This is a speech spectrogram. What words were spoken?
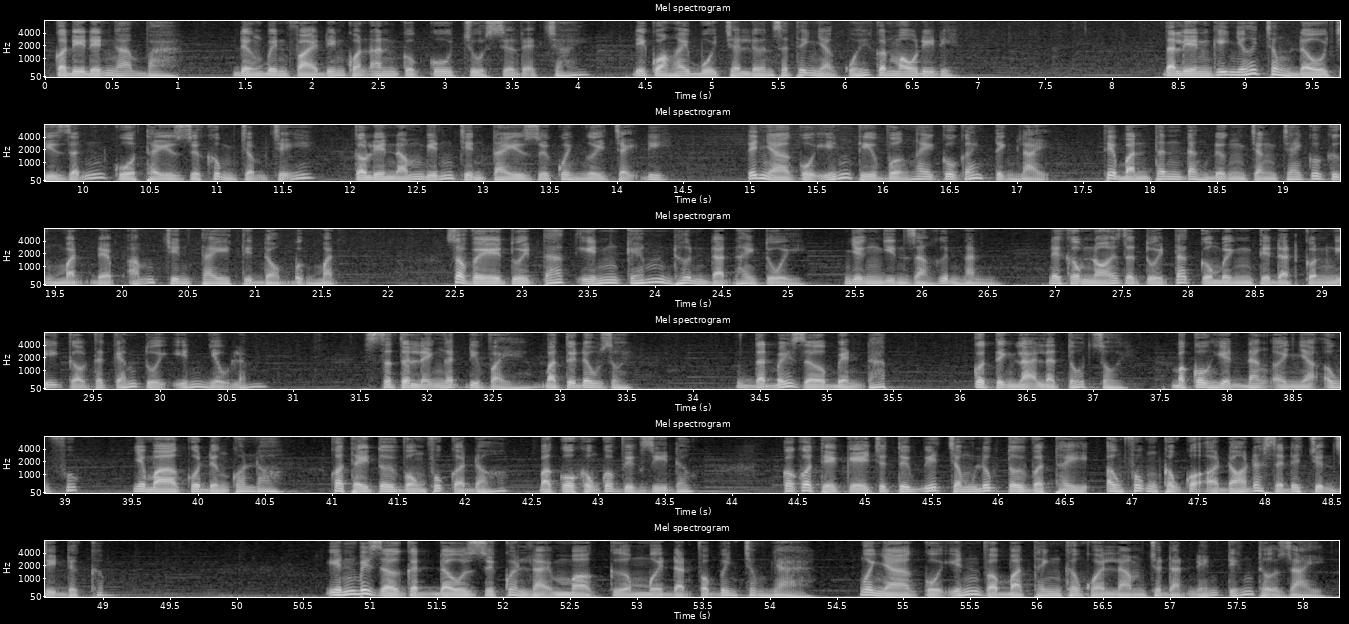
Con đi đến ngã ba Đường bên phải đến quán ăn của cô chủ sữa rẽ trái. Đi qua hai bụi trái lớn sẽ thấy nhà cô ấy, Con mau đi đi. Ta liền ghi nhớ trong đầu chỉ dẫn của thầy rồi không chậm trễ. Cậu liền nắm miến trên tay rồi quay người chạy đi. Đến nhà của Yến thì vừa ngay cô gái tỉnh lại. Thế bản thân đang đừng chàng trai có gương mặt đẹp ấm trên tay thì đỏ bừng mặt. So về tuổi tác Yến kém hơn Đạt 2 tuổi? Nhưng nhìn ra hơn hẳn. Nên không nói ra tuổi tác của mình Thì Đạt còn nghĩ cậu ta kém tuổi Yến nhiều lắm. Sao tôi lại ngất đi vậy? Bà tôi đâu rồi? Đạt bấy giờ bền đáp. Cô tỉnh lại là tốt rồi. Bà cô hiện đang ở nhà ông Phúc. Nhưng mà cô đừng có lo. Có thầy tôi và ông Phúc ở đó. Bà cô không có việc gì đâu. Cô có thể kể cho tôi biết trong lúc tôi và thầy, Ông Phúc không có ở đó đã xảy ra chuyện gì được không? Yến bây giờ gật đầu rồi quay lại mở cửa mời Đạt vào bên trong nhà. Ngôi nhà của Yến và bà Thanh không khỏi làm cho Đạt nén tiếng thở dài.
